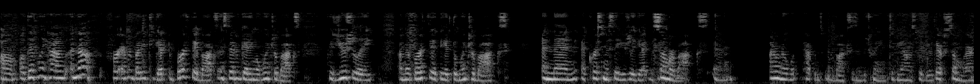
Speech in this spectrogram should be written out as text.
um, I'll definitely have enough for everybody to get a birthday box instead of getting a winter box. Because usually on their birthday, they get the winter box. And then at Christmas, they usually get the summer box. And I don't know what happens with the boxes in between, to be honest with you. They're somewhere.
